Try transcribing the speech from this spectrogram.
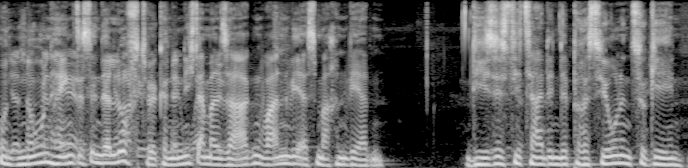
und nun hängt es in der Luft. Wir können nicht einmal sagen, wann wir es machen werden. Dies ist die Zeit, in Depressionen zu gehen.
